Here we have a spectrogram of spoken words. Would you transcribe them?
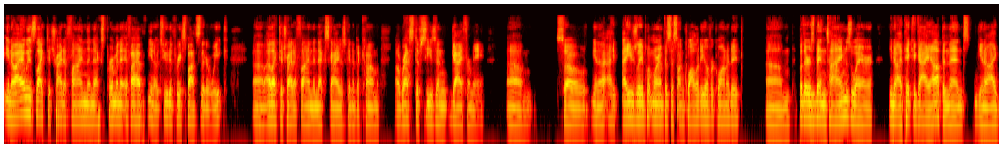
you know, I always like to try to find the next permanent if I have, you know, two to three spots that are weak. Um, I like to try to find the next guy who's going to become a rest of season guy for me. Um, so you know, I I usually put more emphasis on quality over quantity. Um, but there's been times where you know I pick a guy up and then you know I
